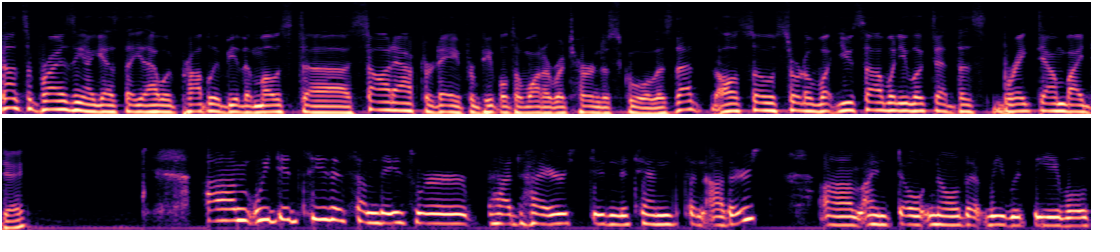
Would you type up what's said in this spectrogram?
not surprising, I guess, that that would probably be the most uh, sought after day for people to want to return to school. Is that also sort of what you saw when you looked at this breakdown by day? Um, we did see that some days were had higher student attendance than others. Um, I don't know that we would be able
